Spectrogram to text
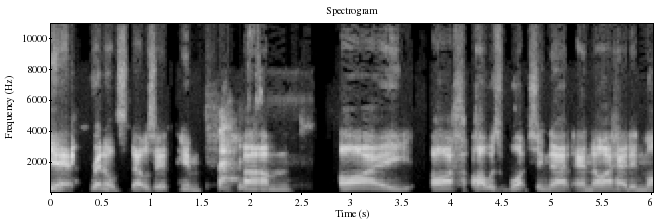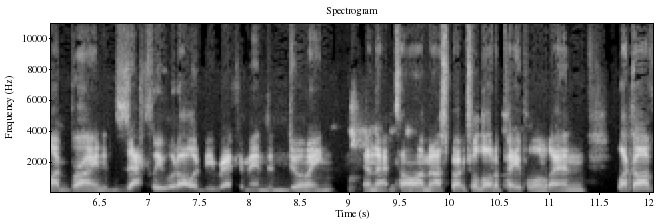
yeah Reynolds that was it him. Um, I I I was watching that and I had in my brain exactly what I would be recommended doing in that time and I spoke to a lot of people and like I've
